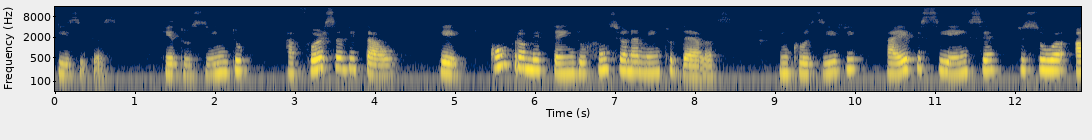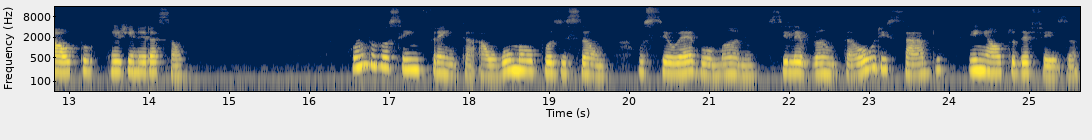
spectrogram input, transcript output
físicas, reduzindo a força vital e comprometendo o funcionamento delas inclusive a eficiência de sua auto-regeneração. Quando você enfrenta alguma oposição, o seu ego humano se levanta ouriçado em autodefesa.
